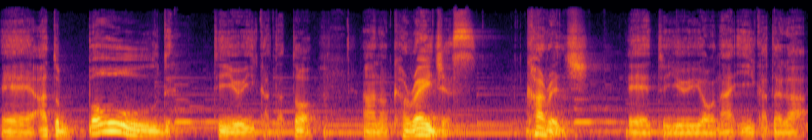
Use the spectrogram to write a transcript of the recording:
えー、あと bold っていう言い方とあの courageous courage、えー、というような言い方が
